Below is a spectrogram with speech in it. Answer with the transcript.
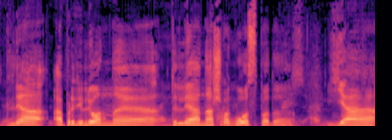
для определенное для нашего Господа. Я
